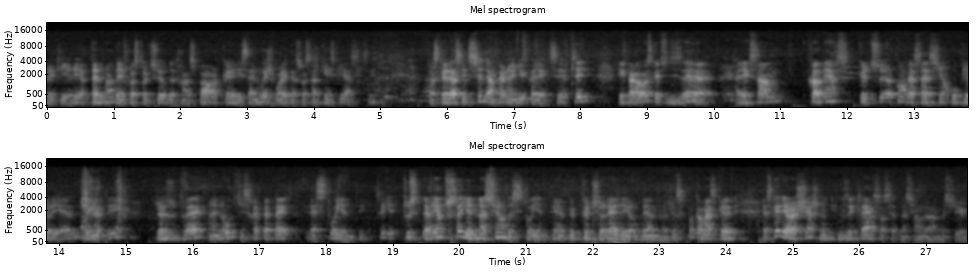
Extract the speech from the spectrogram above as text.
requérir tellement d'infrastructures de transport que les sandwichs vont être à 75 piastres, tu sais. Parce que là, c'est difficile d'en faire un lieu collectif. tu sais. Et par rapport à ce que tu disais, euh, Alexandre, commerce, culture, conversation au pluriel, j'ai noté, j'ajouterais un autre qui serait peut-être la citoyenneté. Tu sais, tout- derrière tout ça, il y a une notion de citoyenneté un peu culturelle et urbaine. Je ne sais pas comment est-ce que... Est-ce que les recherches nous, nous éclairent sur cette notion-là, monsieur?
